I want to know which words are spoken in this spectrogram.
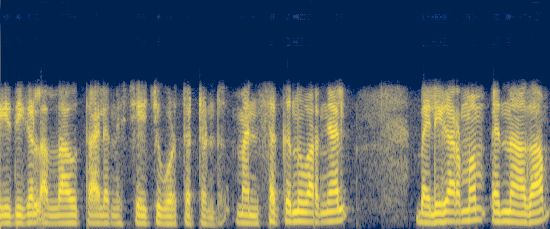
രീതികൾ അള്ളാഹു താല നിശ്ചയിച്ചു കൊടുത്തിട്ടുണ്ട്. മൻസക്ക് എന്ന് പറഞ്ഞാൽ ബലികർമ്മം എന്നാകാം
